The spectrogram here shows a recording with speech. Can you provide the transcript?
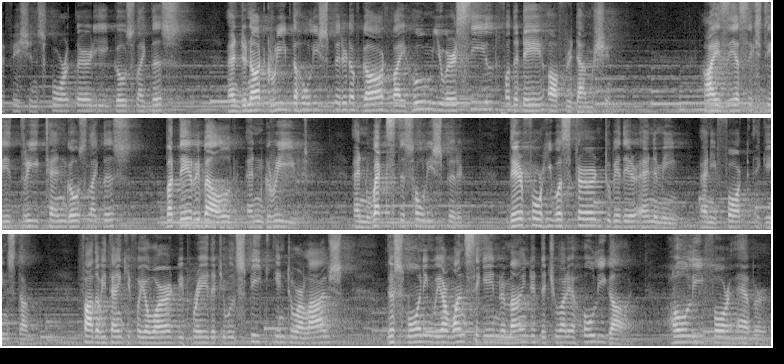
Ephesians 4:30 goes like this. And do not grieve the Holy Spirit of God by whom you were sealed for the day of redemption. Isaiah 63:10 goes like this. But they rebelled and grieved and vexed this Holy Spirit. Therefore he was turned to be their enemy and he fought against them. Father, we thank you for your word. We pray that you will speak into our lives. This morning, we are once again reminded that you are a holy God, holy forever.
